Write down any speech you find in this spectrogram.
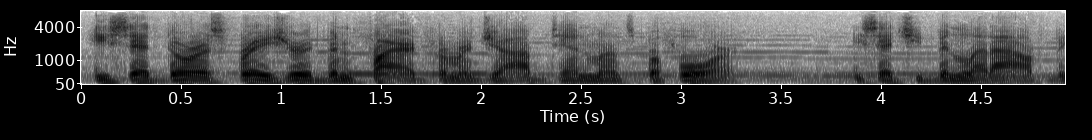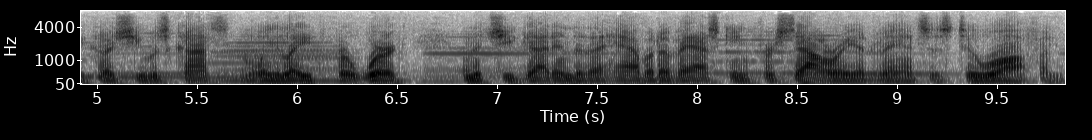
He said Doris Fraser had been fired from her job ten months before. He said she'd been let out because she was constantly late for work and that she got into the habit of asking for salary advances too often.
